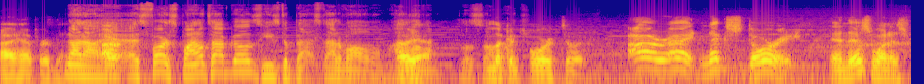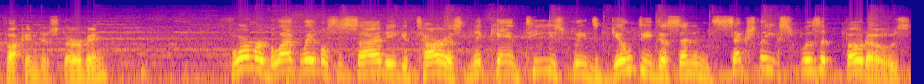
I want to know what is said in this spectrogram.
I have heard that. no, no. All. As far as Spinal Tap goes, he's the best out of all of them. I Oh, love yeah. him so Looking much. forward to it. All right, next story. And this one is fucking disturbing. Former Black Label Society guitarist Nick Catanese pleads guilty to sending sexually explicit photos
